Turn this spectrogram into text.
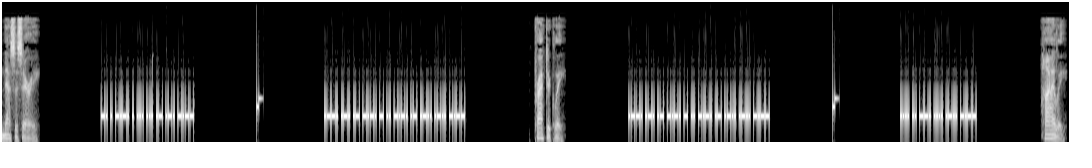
Necessary. Practically. Highly.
